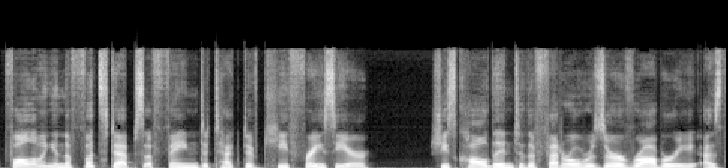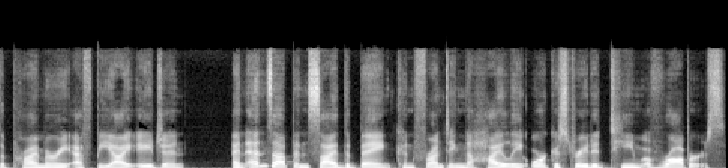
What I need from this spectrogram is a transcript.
Following in the footsteps of famed detective Keith Frazier, she's called in to the Federal Reserve robbery as the primary FBI agent and ends up inside the bank confronting the highly orchestrated team of robbers.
